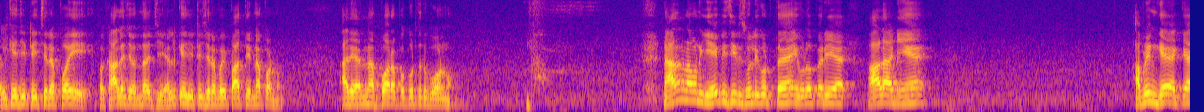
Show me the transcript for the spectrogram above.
எல்கேஜி டீச்சரை போய் இப்போ காலேஜ் வந்தாச்சு எல்கேஜி டீச்சரை போய் பார்த்து என்ன பண்ணும்? அது என்ன போகிறப்ப கொடுத்துட்டு போடணும் நான் தான் அவனுக்கு ஏபிசிடி சொல்லி கொடுத்தேன் இவ்வளோ பெரிய ஆளானியே அப்படின்னு கே கே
